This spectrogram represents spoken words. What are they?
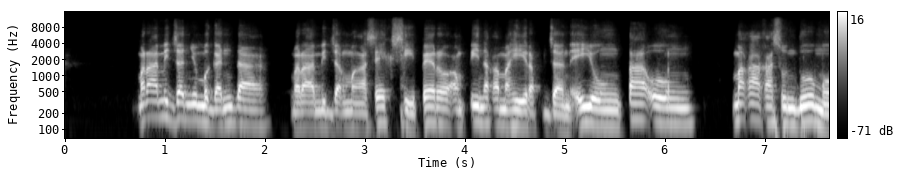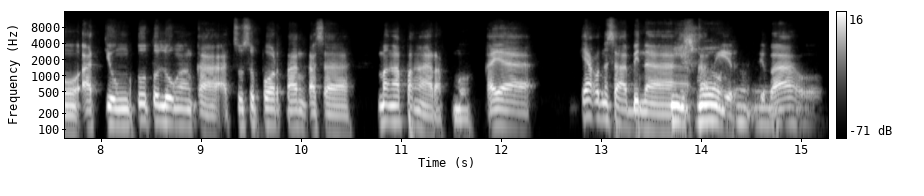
marami dyan yung maganda, marami dyan mga sexy, pero ang pinakamahirap dyan ay yung taong makakasundo mo at yung tutulungan ka at susuportahan ka sa mga pangarap mo. Kaya, kaya ako nasabi na Mismo. career, di ba? O,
